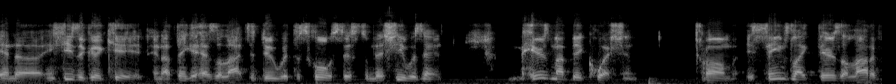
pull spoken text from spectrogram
and uh, and she's a good kid. And I think it has a lot to do with the school system that she was in. Here's my big question. Um, it seems like there's a lot of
